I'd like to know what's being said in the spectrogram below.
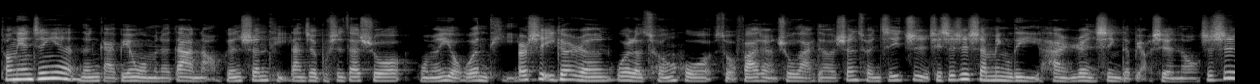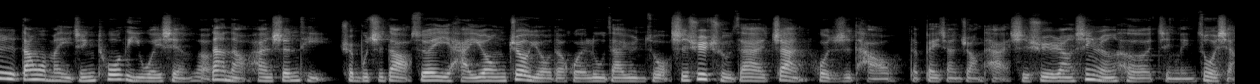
童年经验能改变我们的大脑跟身体，但这不是在说我们有问题，而是一个人为了存活所发展出来的生存机制，其实是生命力和韧性的表现哦。只是当我们已经脱离危险了，大脑和身体却不知道，所以还用旧有的回路在运作，持续处在战或者是逃的备战状态，持续让杏仁核警铃作响。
